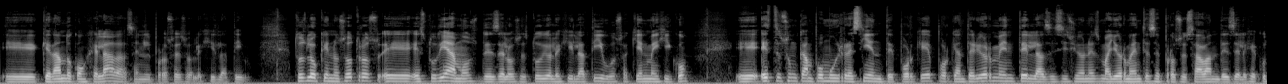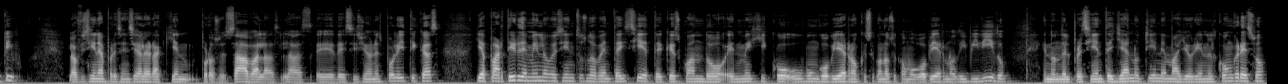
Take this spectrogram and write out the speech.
eh, quedando congeladas en el proceso legislativo. Entonces, lo que nosotros eh, estudiamos desde los estudios legislativos aquí en México, eh, este es un campo muy reciente. ¿Por qué? Porque anteriormente las decisiones mayormente se procesaban desde el Ejecutivo. La oficina presidencial era quien procesaba las, decisiones políticas y a partir de 1997, que es cuando en México hubo un gobierno que se conoce como gobierno dividido, en donde el presidente ya no tiene mayoría en el Congreso,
